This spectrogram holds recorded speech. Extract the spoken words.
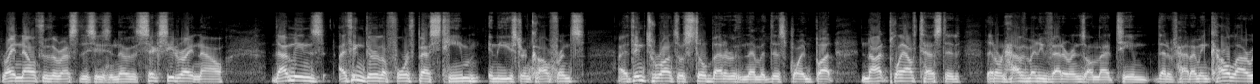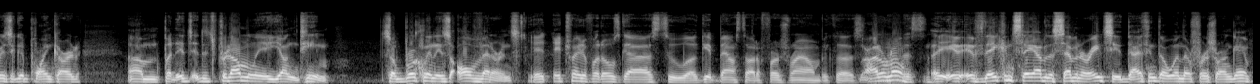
right now through the rest of the season. They're the sixth seed right now. That means I think they're the fourth best team in the Eastern Conference. I think Toronto's still better than them at this point, but not playoff tested. They don't have many veterans on that team that have had. I mean, Kyle Lowry's a good point guard, um, but it's predominantly a young team. So Brooklyn is all veterans. They, they traded for those guys to uh, get bounced out of first round because I don't know. This- I- If they can stay out of the seven or eight seed, I think they'll win their first round game.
